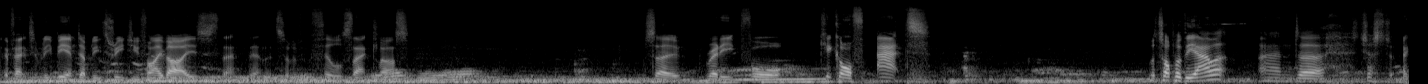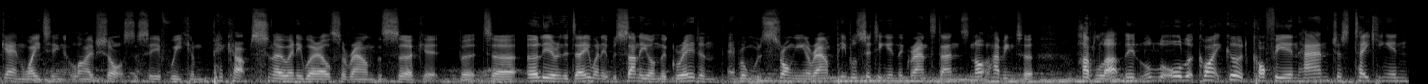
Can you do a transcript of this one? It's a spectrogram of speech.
effectively BMW 325i's that, that, sort of fills that class. So ready for kickoff at the top of the hour and uh, just again waiting live shots to see if we can pick up snow anywhere else around the circuit. But uh, earlier in the day, when it was sunny on the grid and everyone was thronging around, people sitting in the grandstands, not having to huddle up, it all looked quite good. Coffee in hand, just taking in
